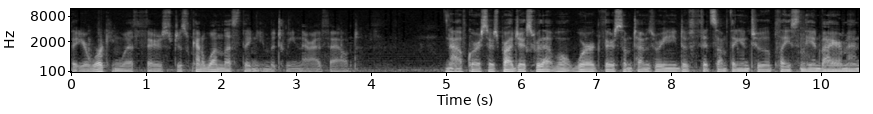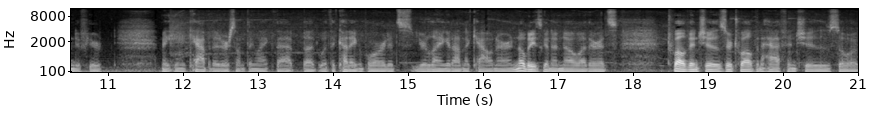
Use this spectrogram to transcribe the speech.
that you're working with, there's just kind of one less thing in between there I've found. Now, of course, there's projects where that won't work. There's sometimes where you need to fit something into a place in the environment if you're making a cabinet or something like that. But with a cutting board, it's you're laying it on the counter, and nobody's going to know whether it's 12 inches or 12 and a half inches, or,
